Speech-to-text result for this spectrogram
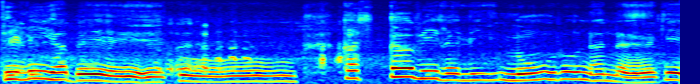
ತಿಳಿಯಬೇಕು. ಕಷ್ಟವಿರಲಿ ನೂರು ನನಗೆ.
